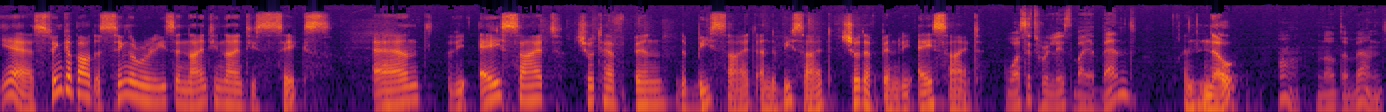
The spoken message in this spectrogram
yes, think about a single release in 1996 and the A side should have been the B side and the B side should have been the A side. Was it released by a band? No, Oh, not a band.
